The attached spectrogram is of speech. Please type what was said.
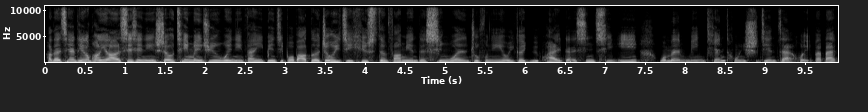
好的，亲爱的听众朋友，谢谢您收听美俊为您翻译、编辑、播报德州以及 Houston 方面的新闻。祝福您有一个愉快的星期一。我们明天同一时间再会，拜拜。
